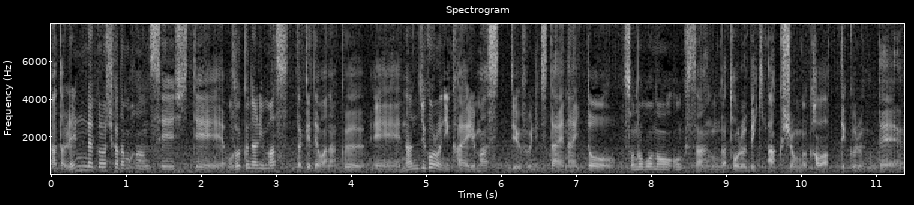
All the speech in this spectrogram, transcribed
あと連絡の仕方も反省して遅くなりますだけではなく、えー、何時頃に帰りますっていう風に伝えないとその後の奥さんが取るべきアクションが変わってくるので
